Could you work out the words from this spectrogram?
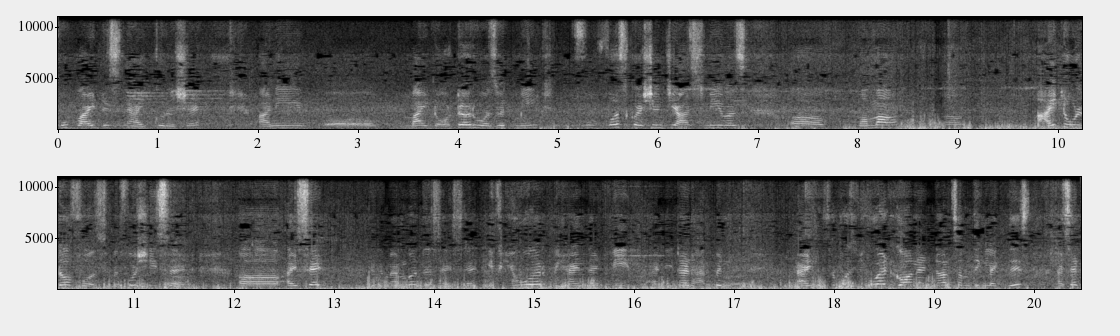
खूप वाईट दिसणे ऐकून असे आणि my daughter was with me first question ची आस्क मी वॉज mamma I told her first before she said, uh, I said, remember this, I said, if you were behind that wheel and it had happened, and suppose you had gone and done something like this, I said,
